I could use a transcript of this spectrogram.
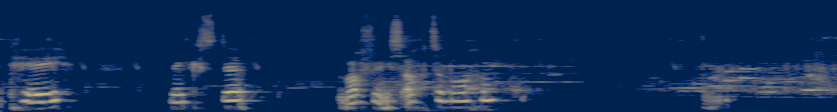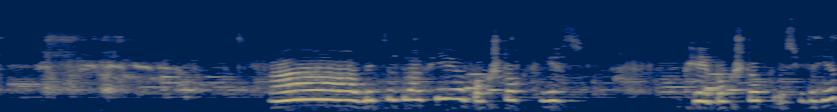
Okay. Nächste. Waffe ist auch zerbrochen. Ah, bitte bleib hier. Bockstock. Yes. Okay, Bockstock ist wieder hier.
